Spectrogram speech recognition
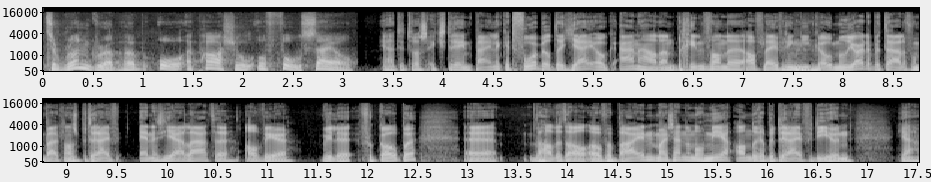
to run Grubhub or a partial or full sale. Ja, dit was extreem pijnlijk. Het voorbeeld dat jij ook aanhaalde aan het begin van de aflevering, mhm. Nico. Miljarden betalen voor een buitenlands bedrijf en het jaar later alweer willen verkopen. Uh, we hadden het al over Bayern, maar zijn er nog meer andere bedrijven die hun ja,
